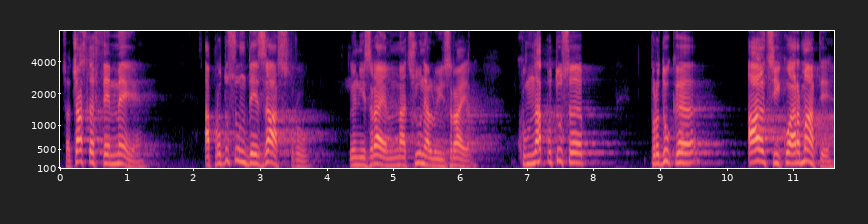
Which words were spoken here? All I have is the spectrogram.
Și această femeie a produs un dezastru în Israel, în națiunea lui Israel, cum n-a putut să producă alții cu armate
